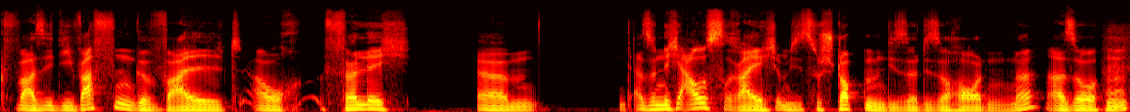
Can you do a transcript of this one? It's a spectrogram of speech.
quasi die Waffengewalt auch völlig ähm, also nicht ausreicht, um sie zu stoppen, diese, diese Horden. Ne? Also Hm.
